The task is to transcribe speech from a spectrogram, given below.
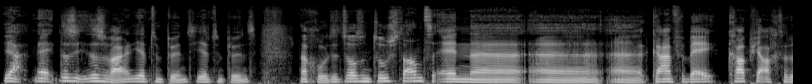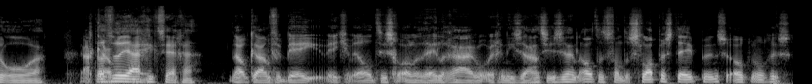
Ja, nee, dat is, dat is waar. Je hebt een punt. Je hebt een punt. Nou goed, het was een toestand. En eh eh eh, KNVB, krapje achter de oren. Ja, Dat wil je eigenlijk zeggen. Nou, KNVB, weet je wel, het is gewoon een hele rare organisatie. Ze zijn altijd van de slappe statements ook nog eens.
